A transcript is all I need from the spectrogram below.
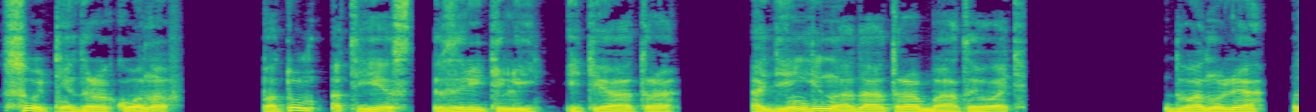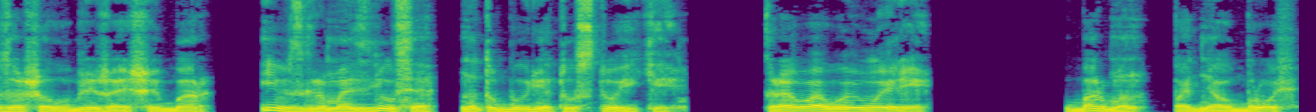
сотни драконов, потом отъезд зрителей и театра, а деньги надо отрабатывать. Два нуля зашел в ближайший бар и взгромоздился на табурет у стойки. «Кровавую Мэри!» Бармен поднял бровь,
